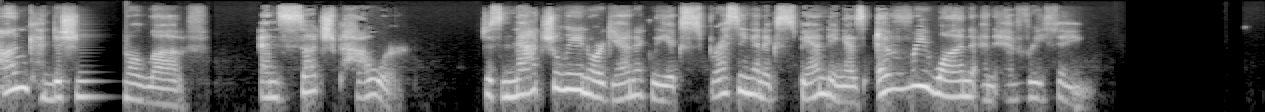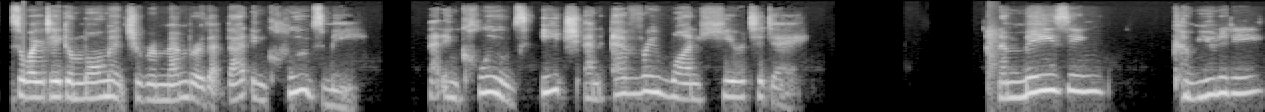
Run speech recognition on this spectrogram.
unconditional love and such power just naturally and organically expressing and expanding as everyone and everything. So I take a moment to remember that that includes me, that includes each and every one here today. An amazing community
